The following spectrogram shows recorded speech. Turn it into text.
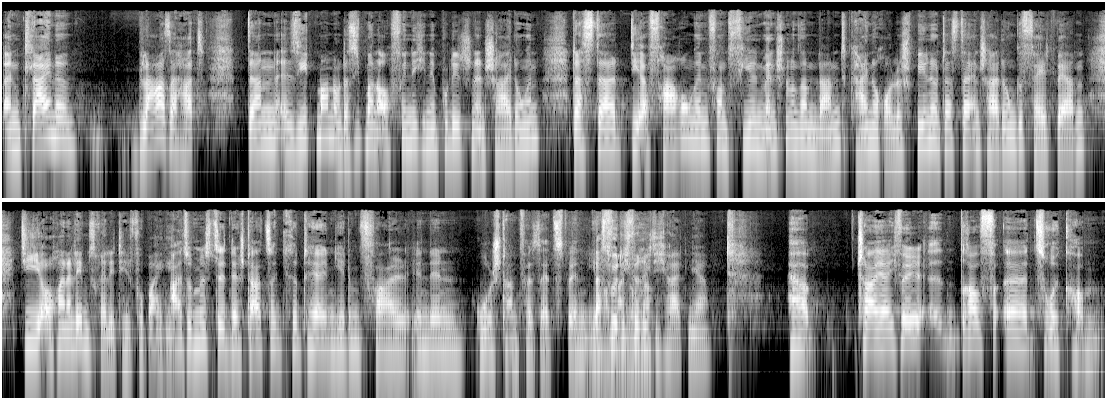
eine kleine Blase hat, dann äh, sieht man, und das sieht man auch, finde ich, in den politischen Entscheidungen, dass da die Erfahrungen von vielen Menschen in unserem Land keine Rolle spielen und dass da Entscheidungen gefällt werden, die auch einer Lebensrealität vorbeigehen. Also müsste der Staatssekretär in jedem Fall in den Ruhestand versetzt werden. das würde ich für richtig halten, ja. Herr Chaya, ich will äh, darauf äh, zurückkommen.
